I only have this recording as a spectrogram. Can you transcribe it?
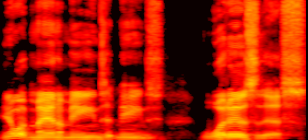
you know what manna means? It means, what is this?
